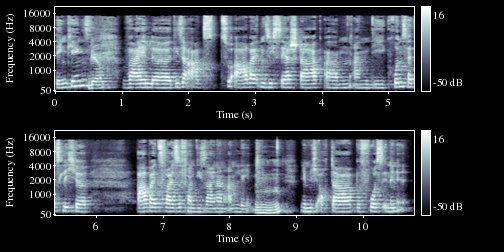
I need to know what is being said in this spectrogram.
Thinkings, ja. weil äh, diese Art zu arbeiten sich sehr stark ähm, an die grundsätzliche Arbeitsweise von Designern anlehnt. Mhm. Nämlich auch da, bevor es in den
